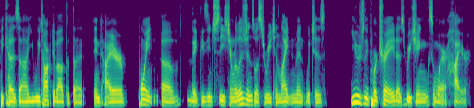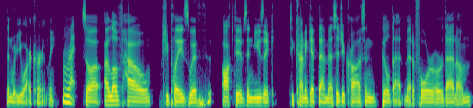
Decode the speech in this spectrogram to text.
because uh, we talked about that the entire point of like these Eastern religions was to reach enlightenment, which is usually portrayed as reaching somewhere higher than where you are currently. Right. So uh, I love how she plays with octaves and music to kind of get that message across and build that metaphor or that um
